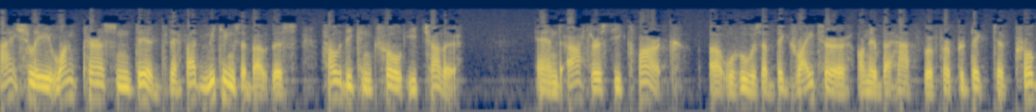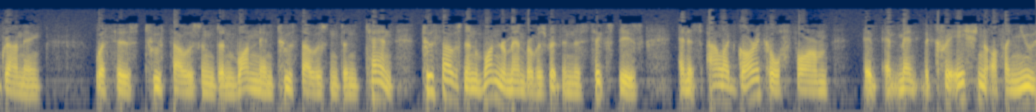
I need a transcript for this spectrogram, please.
Actually, one person did. They've had meetings about this, how they control each other. And Arthur C. Clarke, uh, who was a big writer on their behalf for predictive programming, with his 2001 and 2010. 2001, remember, was written in the 60s, and its allegorical form it, it meant the creation of a new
